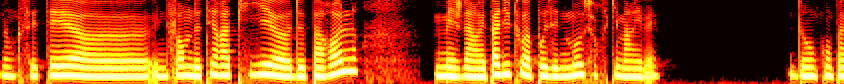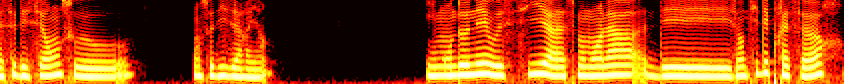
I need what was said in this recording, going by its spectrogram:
Donc c'était euh, une forme de thérapie euh, de parole, mais je n'arrivais pas du tout à poser de mots sur ce qui m'arrivait. Donc on passait des séances où on se disait rien. Ils m'ont donné aussi à ce moment-là des antidépresseurs.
